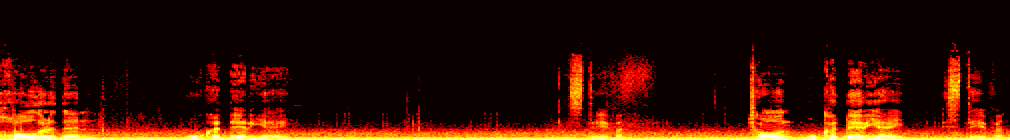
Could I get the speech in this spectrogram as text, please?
taller than wuu ka dheer yahay stephen. John wuu ka dheer yahay stephen.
